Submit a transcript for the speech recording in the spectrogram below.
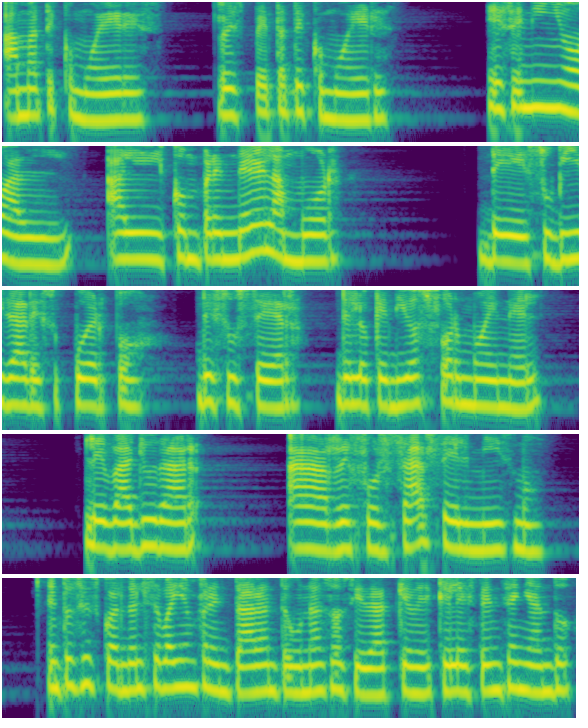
ámate como eres, respétate como eres. Ese niño al, al comprender el amor de su vida, de su cuerpo, de su ser, de lo que Dios formó en él, le va a ayudar a reforzarse él mismo. Entonces, cuando él se vaya a enfrentar ante una sociedad que, que le esté enseñando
